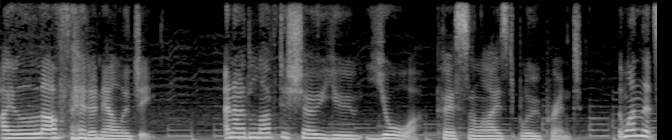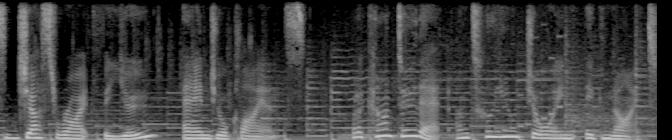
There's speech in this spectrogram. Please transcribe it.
I love that analogy. And I'd love to show you your personalized blueprint, the one that's just right for you and your clients. But I can't do that until you join Ignite,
